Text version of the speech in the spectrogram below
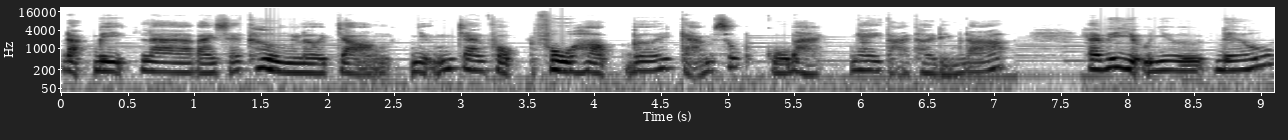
Đặc biệt là bạn sẽ thường lựa chọn những trang phục phù hợp với cảm xúc của bạn ngay tại thời điểm đó. Hay ví dụ như nếu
